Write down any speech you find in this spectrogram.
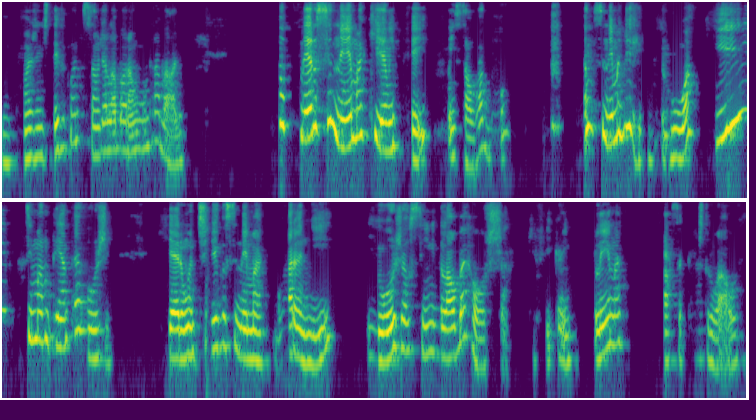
Então, a gente teve condição de elaborar um bom trabalho. O primeiro cinema que eu entrei foi em Salvador. Um cinema de rua que se mantém até hoje, que era um antigo cinema Guarani, e hoje é o Cine Glauber Rocha, que fica em plena Praça Castro Alves,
